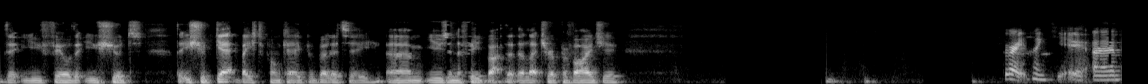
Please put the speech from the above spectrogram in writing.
that you feel that you should that you should get based upon capability um, using the feedback that the lecturer provides you. Great, thank you. Um,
